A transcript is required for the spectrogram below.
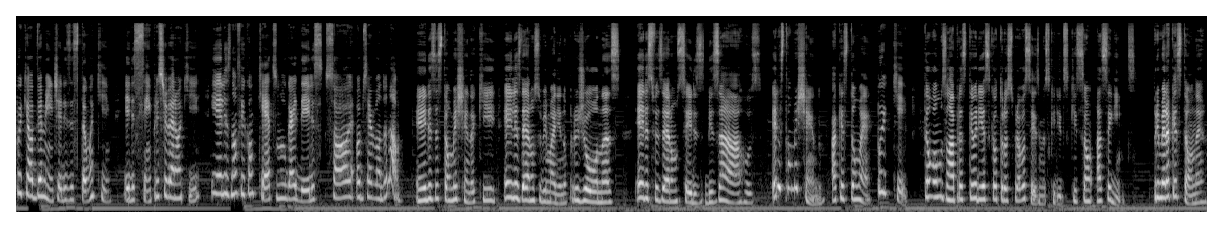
Porque obviamente eles estão aqui, eles sempre estiveram aqui e eles não ficam quietos no lugar deles só observando não. Eles estão mexendo aqui, eles deram um submarino pro Jonas, eles fizeram seres bizarros, eles estão mexendo. A questão é: por quê? Então vamos lá para as teorias que eu trouxe para vocês, meus queridos, que são as seguintes. Primeira questão, né?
